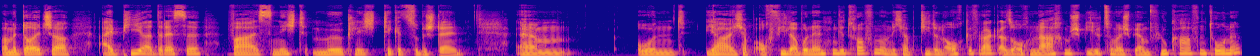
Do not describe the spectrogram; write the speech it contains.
Aber mit deutscher IP-Adresse war es nicht möglich, Tickets zu bestellen. Ähm, und ja, ich habe auch viele Abonnenten getroffen und ich habe die dann auch gefragt, also auch nach dem Spiel, zum Beispiel am Flughafen Tone.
